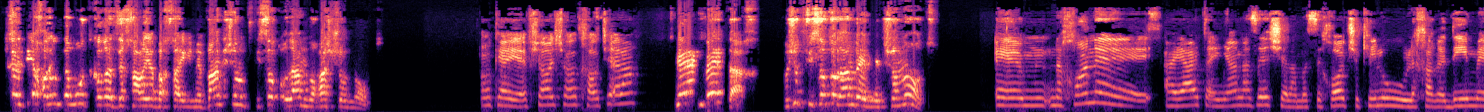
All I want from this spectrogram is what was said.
מבחינתי יכולים למות, קוראת זכריה בחיים. הבנתי שיש לנו תפיסות עולם נורא שונות. אוקיי, אפשר לשאול אותך עוד שאלה? כן, בטח. פשוט תפיסות עולם באמת שונות. אמ, נכון, אה, היה את העניין הזה של המסכות, שכאילו לחרדים אה,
